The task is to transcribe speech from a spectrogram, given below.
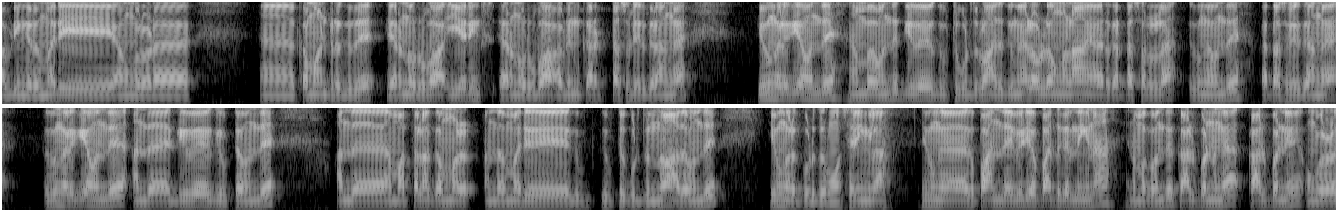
அப்படிங்கிற மாதிரி அவங்களோட கமாண்ட் இருக்குது. இரநூறுபா இயரிங்ஸ் இரநூறுபா அப்படின்னு கரெக்டாக சொல்லியிருக்கிறாங்க. இவங்களுக்கே வந்து நம்ம வந்து கிவ்வே கிஃப்ட் கொடுத்துருவோம். அதுக்கு மேலே உள்ளவங்கலாம் யாரும் கரெக்டாக சொல்லலை. இவங்க வந்து கரெக்டாக சொல்லியிருக்காங்க. இவங்களுக்கே வந்து அந்த கிவ்வே கிஃப்ட்டை வந்து அந்த மத்தளம் கம்மல் அந்த மாதிரி கிஃப்ட் கிஃப்ட்டு கொடுத்துருந்தோம். அதை வந்து இவங்களுக்கு கொடுத்துருவோம். சரிங்களா? இவங்க பா அந்த வீடியோ பார்த்துக்கிருந்தீங்கன்னா நமக்கு வந்து கால் பண்ணுங்கள் கால் பண்ணி உங்களோட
